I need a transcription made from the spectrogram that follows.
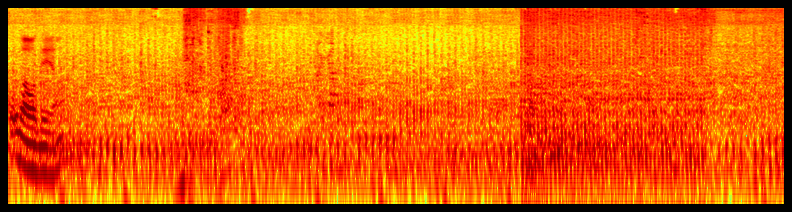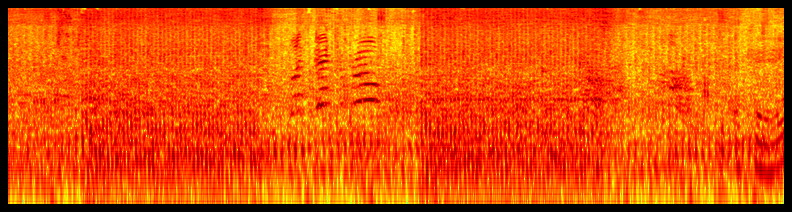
또 나오네요. 오케이.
